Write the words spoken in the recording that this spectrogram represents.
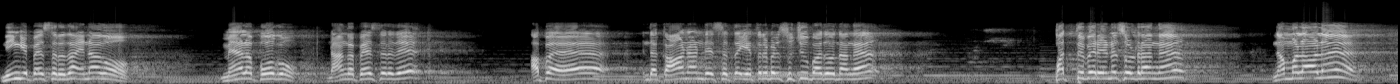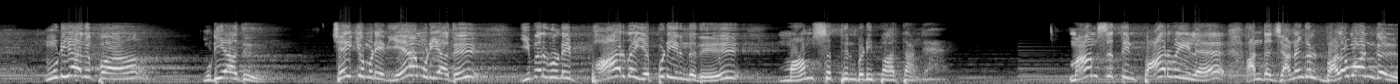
நீங்க பேசுறது தான் என்னாகும்? மேல போகும். நாங்க பேசுறது அப்ப இந்த கானான் தேசத்தை எத்தனை பேர் சுற்றி பார்த்து வந்தாங்க? பத்து பேர் என்ன சொல்றாங்க? நம்மளால முடியாதுப்பா. முடியாது. ஜெயிக்க முடியாது. ஏன் முடியாது? இவர்களுடைய பார்வை எப்படி இருந்தது? மாம்சத்தின்படி பார்த்தாங்க. மாம்சத்தின் பார்வையில அந்த ஜனங்கள் பலவான்கள்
